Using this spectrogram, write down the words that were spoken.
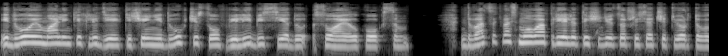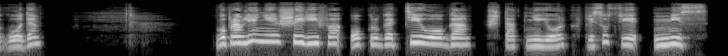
и двое маленьких людей в течение двух часов вели беседу с Уайлкоксом. 28 апреля 1964 года в управлении шерифа округа Тиога, штат Нью-Йорк, в присутствии мисс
